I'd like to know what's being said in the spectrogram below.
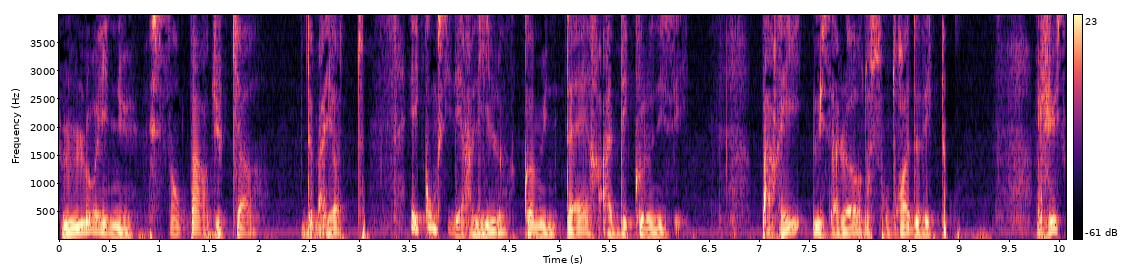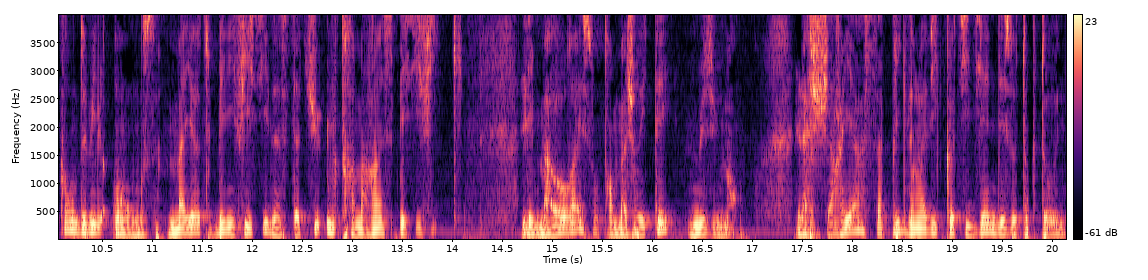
L'ONU s'empare du cas de Mayotte et considère l'île comme une terre à décoloniser. Paris use alors de son droit de veto. Jusqu'en 2011, Mayotte bénéficie d'un statut ultramarin spécifique. Les Mahorais sont en majorité musulmans. La charia s'applique dans la vie quotidienne des autochtones.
